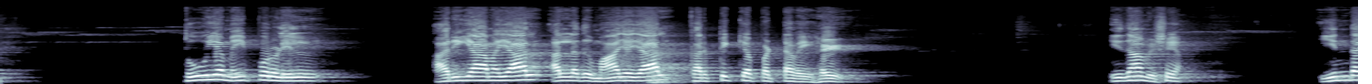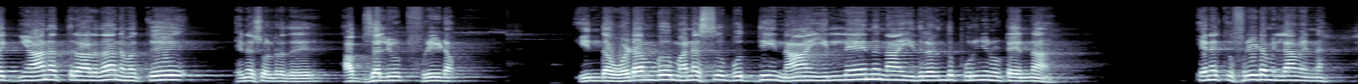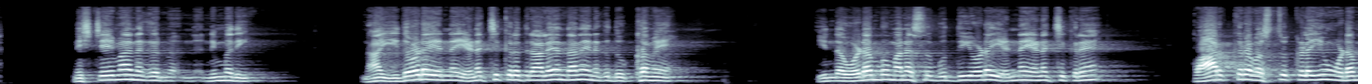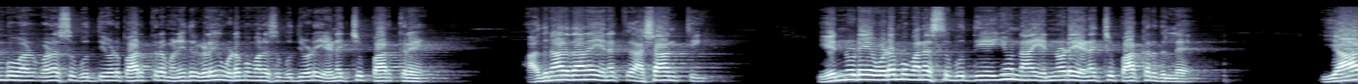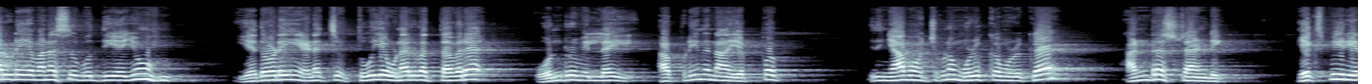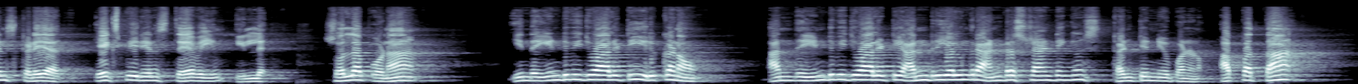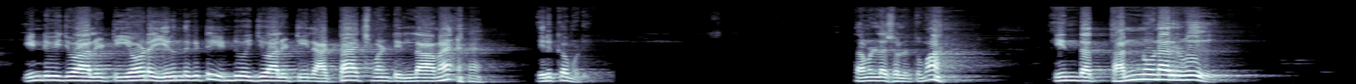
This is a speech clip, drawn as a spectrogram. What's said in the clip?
தூய மெய்ப்பொருளில் அறியாமையால் அல்லது மாயையால் கற்பிக்கப்பட்டவைகள். இதுதான் விஷயம். இந்த ஞானத்தினால தான் நமக்கு என்ன சொல்கிறது அப்சல்யூட் ஃப்ரீடம் இந்த உடம்பு மனசு புத்தி நான் இல்லைன்னு நான் இதிலிருந்து புரிஞ்சுனுட்டேன்னா எனக்கு ஃப்ரீடம் இல்லாமல் என்ன? நிச்சயமாக எனக்கு நிம்மதி. நான் இதோட என்னை இணைச்சிக்கிறதுனாலே தானே எனக்கு துக்கமே. இந்த உடம்பு மனசு புத்தியோடு என்ன இணைச்சிக்கிறேன். பார்க்குற வஸ்துக்களையும் உடம்பு மனசு புத்தியோடு பார்க்குற மனிதர்களையும் உடம்பு மனசு புத்தியோடு இணைச்சி பார்க்குறேன். அதனால தானே எனக்கு அசாந்தி. என்னுடைய உடம்பு மனசு புத்தியையும் நான் என்னோட இணைச்சி பார்க்கறதில்ல. யாருடைய மனசு புத்தியையும் எதோடையும் இணைச்சி தூய உணர்வை தவிர ஒன்றுமில்லை அப்படின்னு நான் எப்போ இது ஞாபகம் வச்சுக்கணும்? முழுக்க முழுக்க அண்டர்ஸ்டாண்டிங் எக்ஸ்பீரியன்ஸ் கிடையாது. எக்ஸ்பீரியன்ஸ் தேவையும் இல்லை. சொல்லப்போனால் இந்த இண்டிவிஜுவாலிட்டி இருக்கணும். அந்த இண்டிவிஜுவாலிட்டி அன்ரியல்ங்கிற அண்டர்ஸ்டாண்டிங்கும் கண்டினியூ பண்ணணும். அப்போத்தான் இண்டிவிஜுவாலிட்டியோடு இருந்துக்கிட்டு இண்டிவிஜுவாலிட்டியில் அட்டாச்மெண்ட் இல்லாமல் இருக்க முடியும். தமிழில் சொல்லட்டுமா? இந்த தன்னுணர்வு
